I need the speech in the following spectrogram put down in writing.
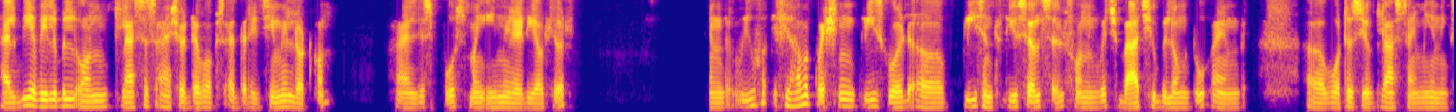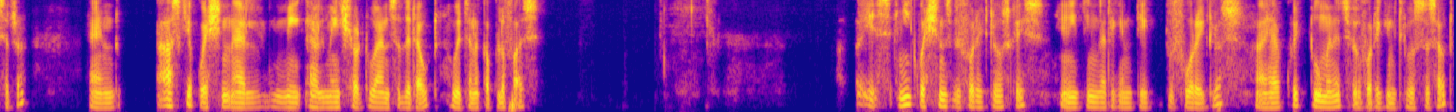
I'll be available on classes Azure DevOps at the gmail.com. I'll just post my email ID out here. And if you have a question, please go ahead. Uh, please introduce yourself on which batch you belong to and uh, what is your class timing and etc. And ask your question. I'll make I'll make sure to answer that out within a couple of hours. Yes, any questions before I close, guys? Anything that I can take before I close? I have quick two minutes before I can close this out.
